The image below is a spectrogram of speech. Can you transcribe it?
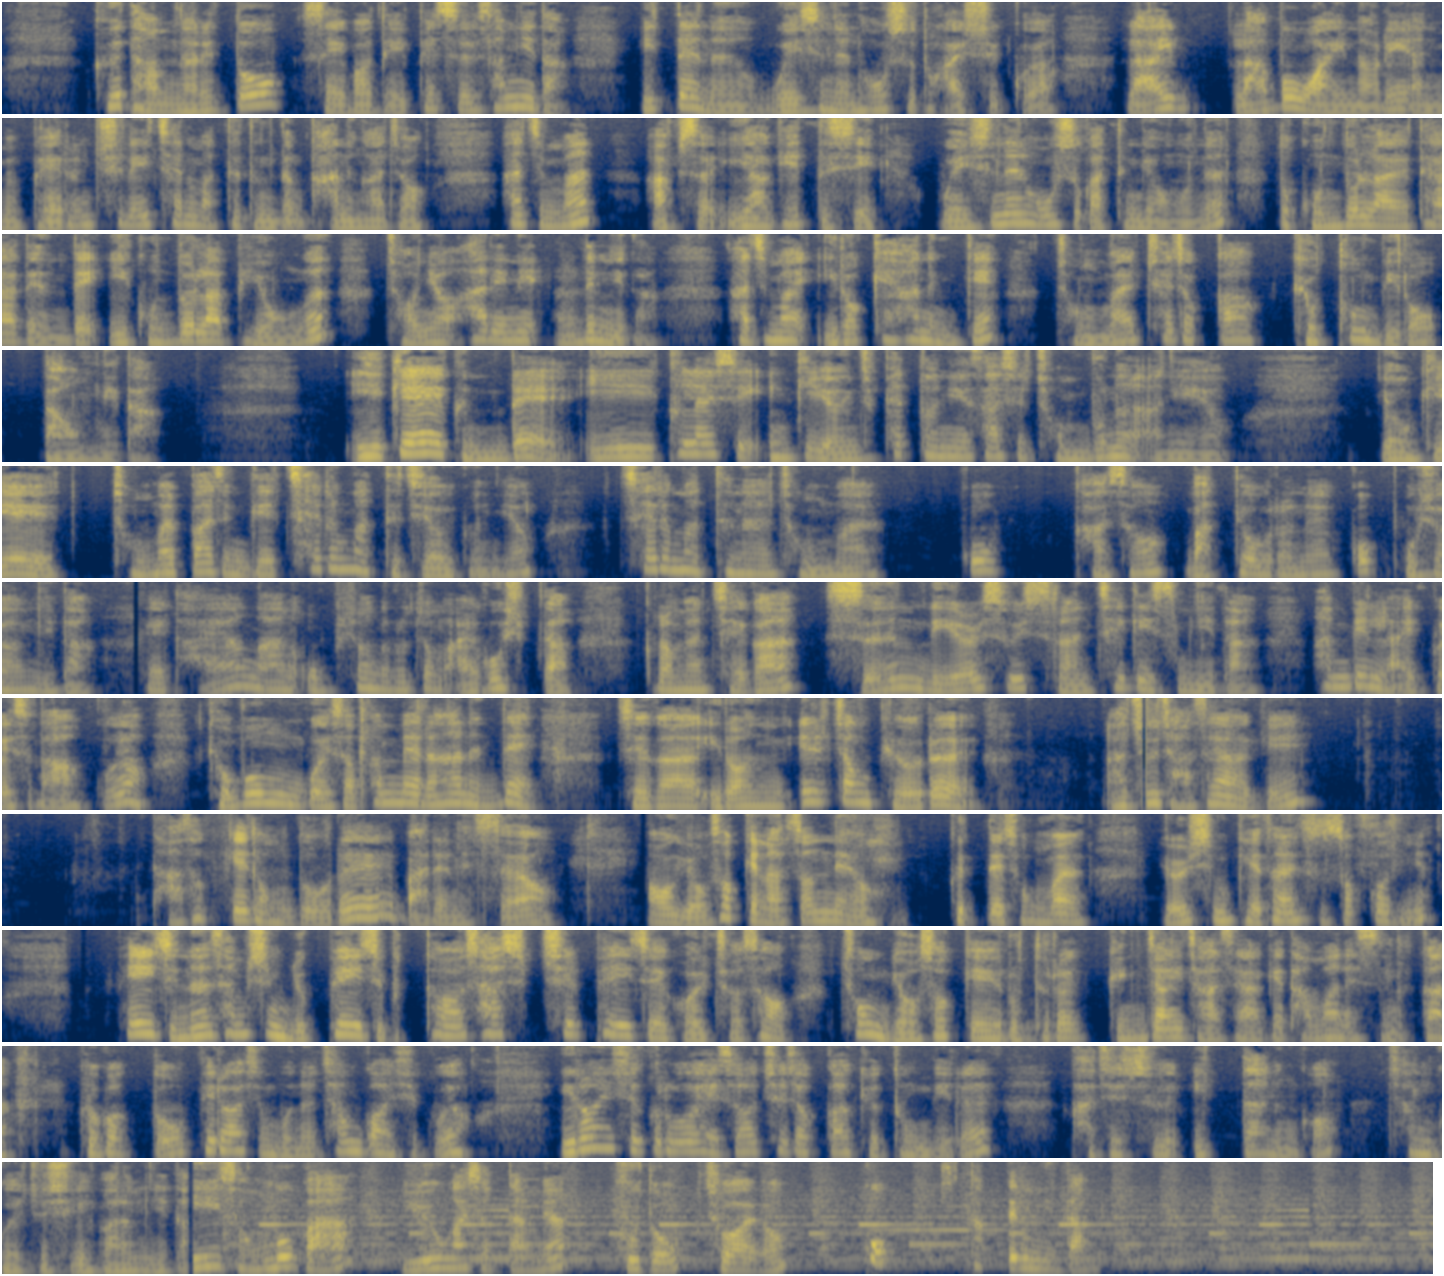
그 다음날에 또 세이버데이 패스를 삽니다. 이때는 웨시넨 호수도 갈 수 있고요. 라이, 라보 와이너리 아니면 베른 추리 체르마트 등등 가능하죠. 하지만 앞서 이야기했듯이 웨시넨 호수 같은 경우는 또 곤돌라에 타야 되는데 이 곤돌라 비용은 전혀 할인이 안 됩니다. 하지만 이렇게 하는 게 정말 최저가 교통비로 나옵니다. 이게 근데 이 클래식 인기 여행지 패턴이 사실 전부는 아니에요. 여기에 정말 빠진 게 체르마트 지역이거든요. 체르마트는 정말 꼭 가서 마테오르는 꼭 보셔야 합니다. 그 다양한 옵션으로 좀 알고 싶다. 그러면 제가 쓴 리얼 스위스라는 책이 있습니다. 한빈 라이프에서 나왔고요. 교보문고에서 판매를 하는데 제가 이런 일정표를 아주 자세하게 다섯 개 정도를 마련했어요. 어, 여섯 개나 썼네요. 그때 정말 열심히 계산해서 썼거든요. 페이지는 36페이지부터 47페이지에 걸쳐서 총 6개의 루트를 굉장히 자세하게 담아냈으니까 그것도 필요하신 분은 참고하시고요. 이런 식으로 해서 최저가 교통비를 가질 수 있다는 거 참고해 주시기 바랍니다. 이 정보가 유용하셨다면 구독, 좋아요 꼭 부탁드립니다.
